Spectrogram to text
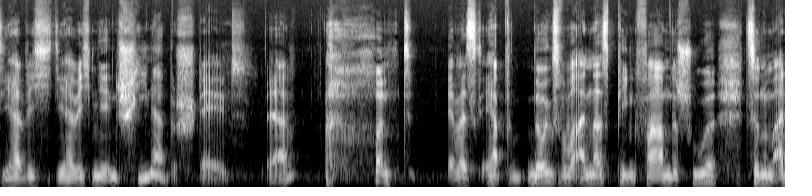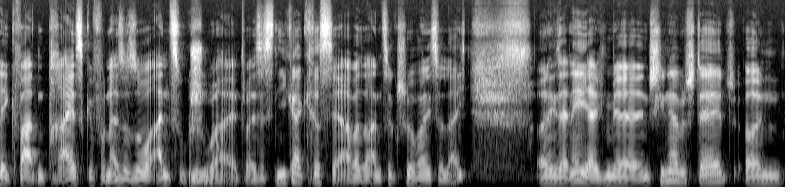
die habe ich, hab ich mir in China bestellt. Ja? Und ich habe nirgendwo anders pinkfarbene Schuhe zu einem adäquaten Preis gefunden. Also so Anzugsschuhe mhm. halt. Weil es Sneaker kriegst ja, aber so Anzugsschuhe war nicht so leicht. Und ich gesagt, nee, die habe ich mir in China bestellt und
